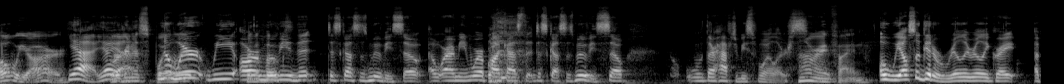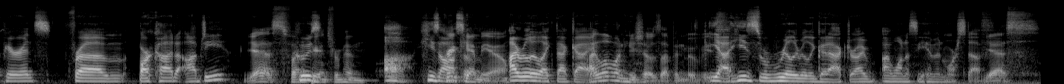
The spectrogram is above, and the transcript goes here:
Oh, we are. Yeah, yeah, We're yeah. gonna spoil no, it we're we are a movie folks? that discusses movies. So, I mean, we're a podcast that discusses movies. So, well, there have to be spoilers. All right, fine. Oh, we also get a really, really great appearance from Barkhad Abdi. Yes, fun Who's- appearance from him. Oh, he's awesome. Great cameo. I really like that guy. I love when he shows up in movies. yeah, he's a really, really good actor. I, I want to see him in more stuff. Yes.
